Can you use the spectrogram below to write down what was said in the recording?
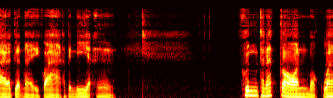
ตายแล้วเกิดใหม่ดีกว่า ถ้าเป็นหนี้อะเออคุณธนกรบอกว่า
